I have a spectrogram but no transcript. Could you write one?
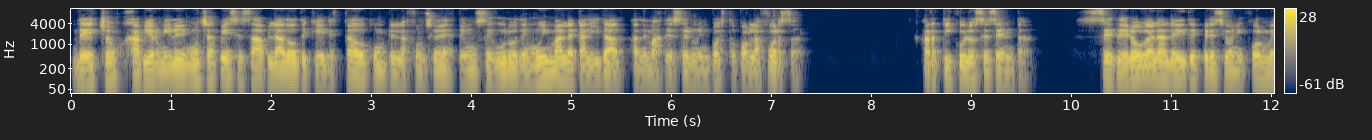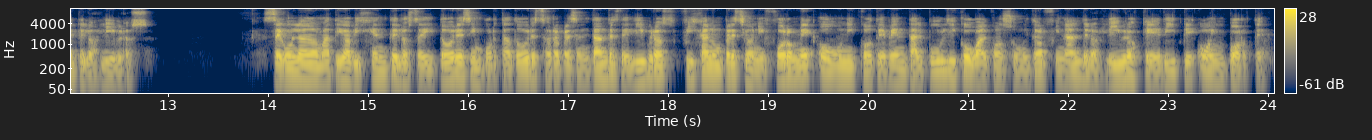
De hecho, Javier Milei muchas veces ha hablado de que el Estado cumple las funciones de un seguro de muy mala calidad, además de ser un impuesto por la fuerza. Artículo 60. Se deroga la ley de precio uniforme de los libros. Según la normativa vigente, los editores, importadores o representantes de libros fijan un precio uniforme o único de venta al público o al consumidor final de los libros que edite o importe.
